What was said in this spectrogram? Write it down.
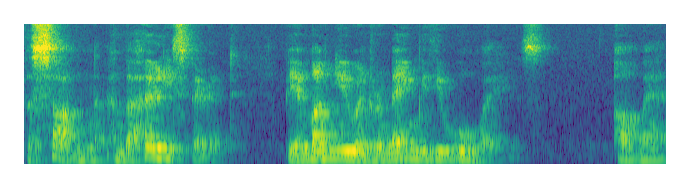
the Son, and the Holy Spirit be among you and remain with you always. Amen.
